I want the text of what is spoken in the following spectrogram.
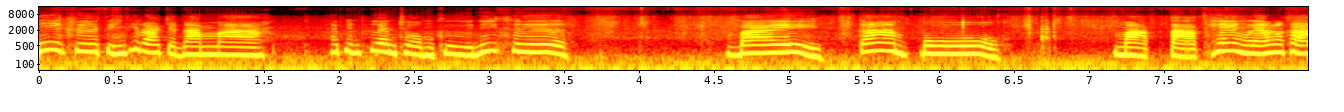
นี่คือสิ่งที่เราจะนำมาให้เพื่อนๆชมคือนี่คือ ใบก้ามปู หมักตากแห้งแล้วนะคะ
